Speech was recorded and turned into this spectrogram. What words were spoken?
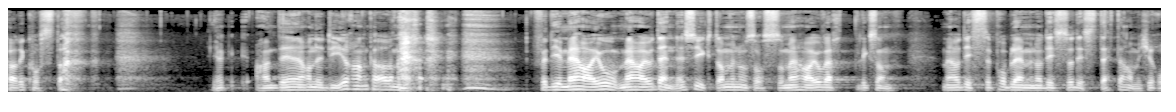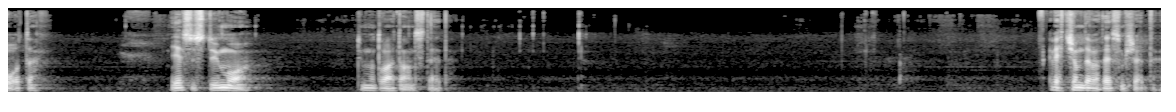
hva det kosta. Ja, han, han, er dyr, han karen her. Fordi vi har, jo, vi har, jo, denne sykdommen hos oss, og vi har jo vært liksom, vi har disse problemene og disse og disse. Dette har vi ikke råd til. Jesus, du må, du må dra et annet sted. Jeg vet ikke om det var det som skjedde.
